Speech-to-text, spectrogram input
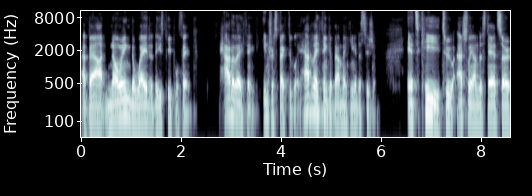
about knowing the way that these people think. How do they think introspectively? How do they think about making a decision? It's key to actually understand. So,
